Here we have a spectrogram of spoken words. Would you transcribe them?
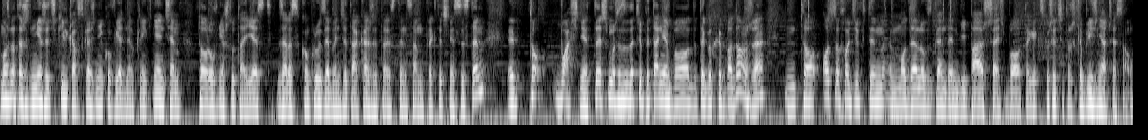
Można też zmierzyć kilka wskaźników jednym kliknięciem. To również tutaj jest. Zaraz konkluzja będzie taka, że to jest ten sam praktycznie system. Y, to właśnie, też może zadacie pytanie, bo do tego chyba dążę. Y, to o co chodzi w tym modelu względem BIPA 6, bo tak jak słyszycie, troszkę bliźniacze są.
